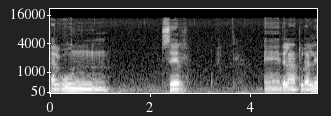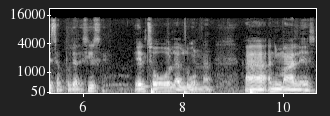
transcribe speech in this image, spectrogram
algún ser eh, de la naturaleza, podría decirse. El sol, la luna, animales,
